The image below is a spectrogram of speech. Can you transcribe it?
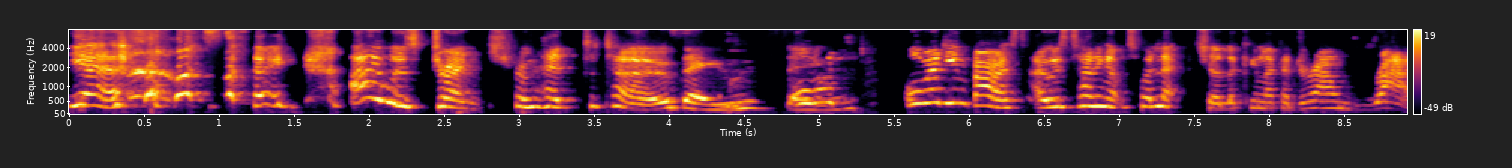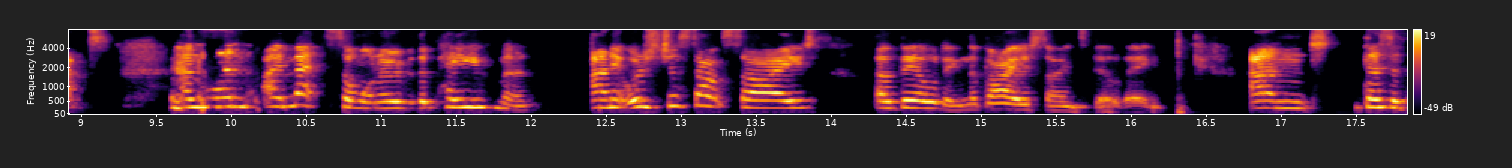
yeah, so I was drenched from head to toe. Same, same. Already, already embarrassed. I was turning up to a lecture looking like a drowned rat. And then I met someone over the pavement, and it was just outside a building, the bioscience building. And there's a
